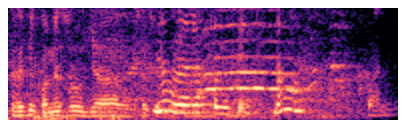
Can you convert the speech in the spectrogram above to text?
¿Cree que con eso ya se No, no es la solución. No. ¿Cuándo?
